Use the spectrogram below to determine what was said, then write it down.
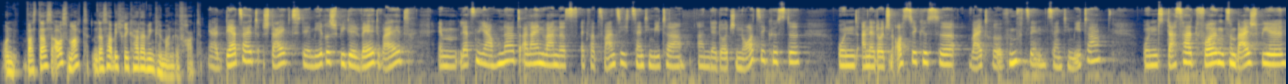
Und was das ausmacht, das habe ich Ricarda Winkelmann gefragt. Ja, derzeit steigt der Meeresspiegel weltweit. Im letzten Jahrhundert allein waren das etwa 20 Zentimeter an der deutschen Nordseeküste und an der deutschen Ostseeküste weitere 15 Zentimeter. Und das hat Folgen zum Beispiel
